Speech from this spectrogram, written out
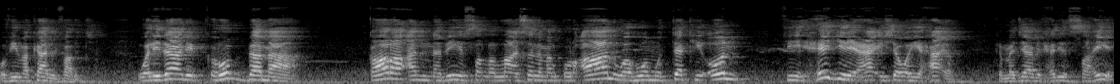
وفي مكان الفرج. ولذلك ربما قرأ النبي صلى الله عليه وسلم القرآن وهو متكئ في حجر عائشة وهي حائض. كما جاء في الحديث الصحيح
